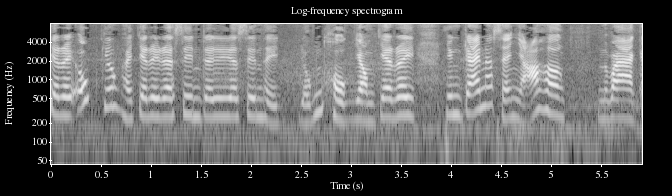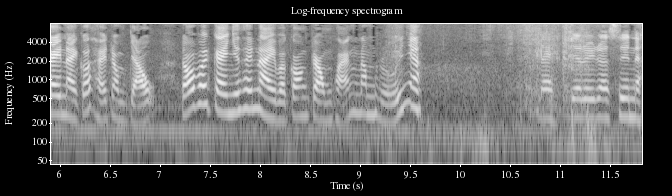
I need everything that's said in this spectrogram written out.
cherry Úc chứ không phải cherry racine. Cherry racine thì cũng thuộc dòng cherry nhưng trái nó sẽ nhỏ hơn và cây này có thể trồng chậu. Đối với cây như thế này bà con trồng khoảng năm rưỡi nha. Đây, cherry racine nè,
